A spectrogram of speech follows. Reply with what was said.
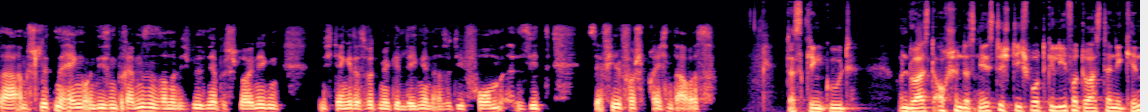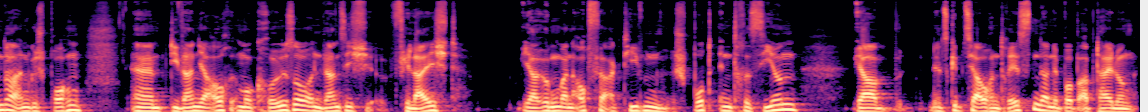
da am Schlitten hängen und diesen bremsen, sondern ich will ihn ja beschleunigen. Und ich denke, das wird mir gelingen. Also die Form sieht sehr vielversprechend aus. Das klingt gut. Und du hast auch schon das nächste Stichwort geliefert. Du hast deine Kinder angesprochen. Ähm, die werden ja auch immer größer und werden sich vielleicht ja irgendwann auch für aktiven Sport interessieren. Ja, jetzt gibt's ja auch in Dresden da eine Bob-Abteilung.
